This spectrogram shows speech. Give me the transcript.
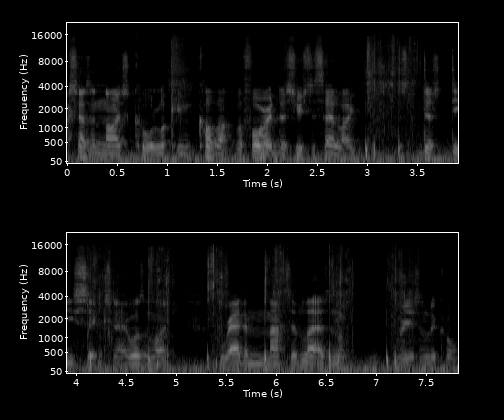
Actually has a nice, cool looking cover. Before it just used to say like just, just D6, you know, it wasn't like red and massive letters and looked reasonably cool.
